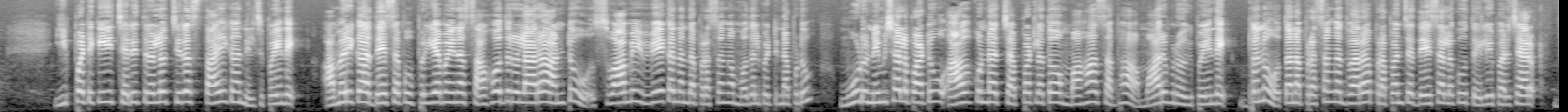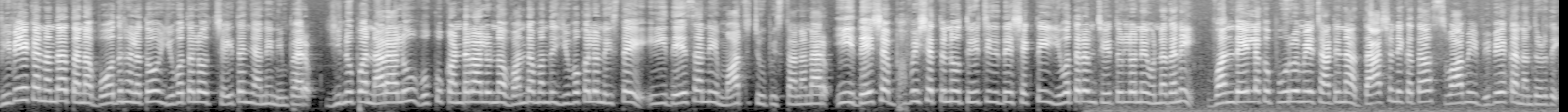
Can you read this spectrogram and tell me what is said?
ఇప్పటికీ చరిత్రలో చిరస్థాయిగా నిలిచిపోయింది. అమెరికా దేశపు ప్రియమైన సహోదరులారా అంటూ స్వామి వివేకానంద ప్రసంగం మొదలుపెట్టినప్పుడు మూడు నిమిషాల పాటు ఆగకుండా చప్పట్లతో మహాసభ మారుమ్రోగిపోయింది. తను తన ప్రసంగం ద్వారా ప్రపంచ దేశాలకు తెలియపరిచారు. వివేకానంద తన బోధనలతో యువతలో చైతన్యాన్ని నింపారు. ఇనుప నరాలు ఉక్కు కండరాలున్న వంద మంది యువకులను ఇస్తే ఈ దేశాన్ని మార్చి చూపిస్తానన్నారు. ఈ దేశ భవిష్యత్తును తీర్చిదిద్దే శక్తి యువతరం చేతుల్లోనే ఉన్నదని వందేళ్ళకు పూర్వమే చాటిన దార్శనికత స్వామి వివేకానందుడిది.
